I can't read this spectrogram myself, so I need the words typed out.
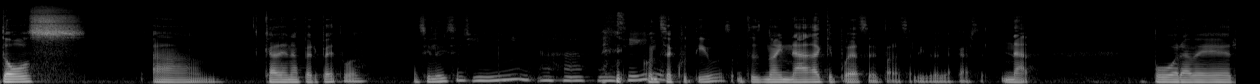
dos um, cadena perpetua, así le dicen, Sí, ajá, en serio. consecutivos. Entonces no hay nada que pueda hacer para salir de la cárcel. Nada. Por haber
